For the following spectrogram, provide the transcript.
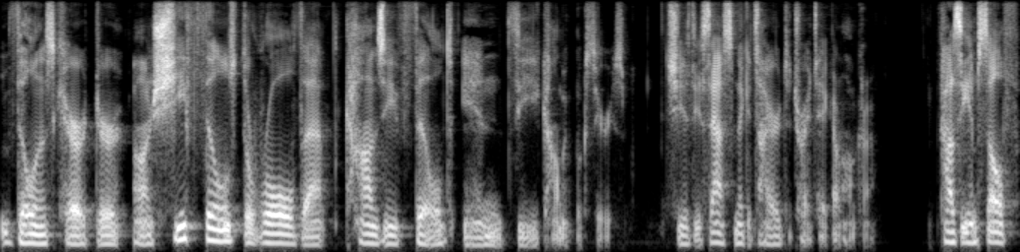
villainous character. Uh, she fills the role that Kazi filled in the comic book series. She is the assassin that gets hired to try to take out Hawkeye. Kazi himself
